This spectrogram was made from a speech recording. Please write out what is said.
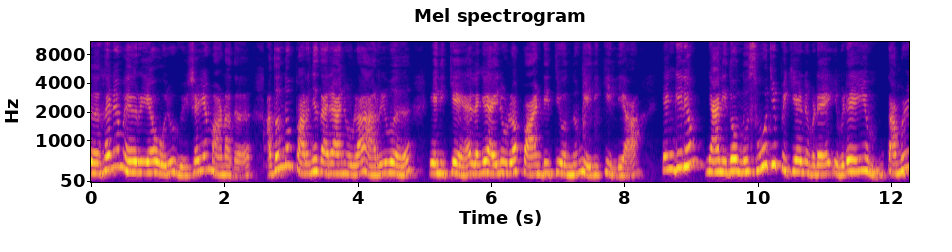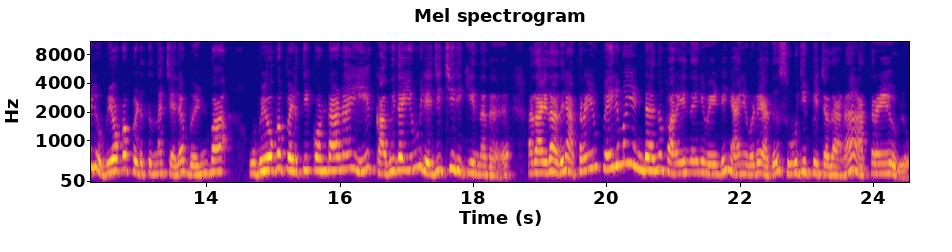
ഗഹനമേറിയ ഒരു വിഷയമാണത്. അതൊന്നും പറഞ്ഞു തരാനുള്ള അറിവ് എനിക്ക് അല്ലെങ്കിൽ അതിനുള്ള പാണ്ഡിത്യമൊന്നും എനിക്കില്ല. എങ്കിലും ഞാൻ ഇതൊന്ന് സൂചിപ്പിക്കുകയാണ് ഇവിടെ. ഇവിടെയും തമിഴിൽ ഉപയോഗപ്പെടുത്തുന്ന ചില വെൺപ ഉപയോഗപ്പെടുത്തിക്കൊണ്ടാണ് ഈ കവിതയും രചിച്ചിരിക്കുന്നത്. അതായത് അതിന് അത്രയും പെരുമയുണ്ട് എന്ന് പറയുന്നതിന് വേണ്ടി ഞാൻ ഇവിടെ അത് സൂചിപ്പിച്ചതാണ്. അത്രയേ ഉള്ളൂ.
